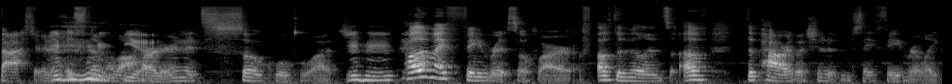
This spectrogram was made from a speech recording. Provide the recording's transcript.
faster and it hits them a lot Yeah. harder, and it's so cool to watch. hmm Probably my favorite so far of the villains of the powers. I shouldn't say favorite like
